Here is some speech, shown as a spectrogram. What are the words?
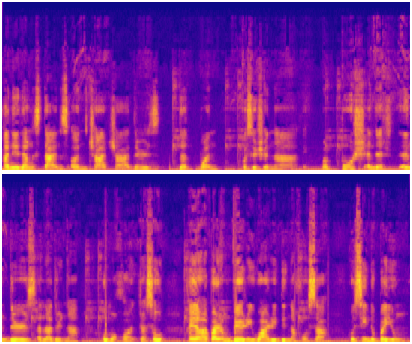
kanilang stance on Chacha. There's that one position na mag-push and then and there's another na kumukontra. So, kaya nga parang very worried din ako sa kung sino ba yung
